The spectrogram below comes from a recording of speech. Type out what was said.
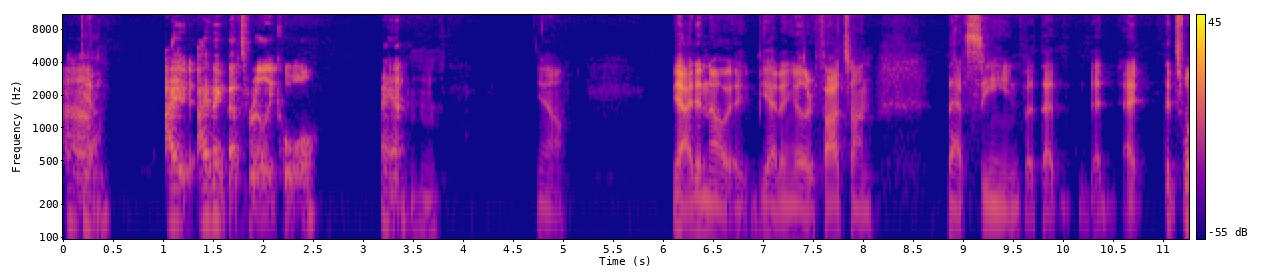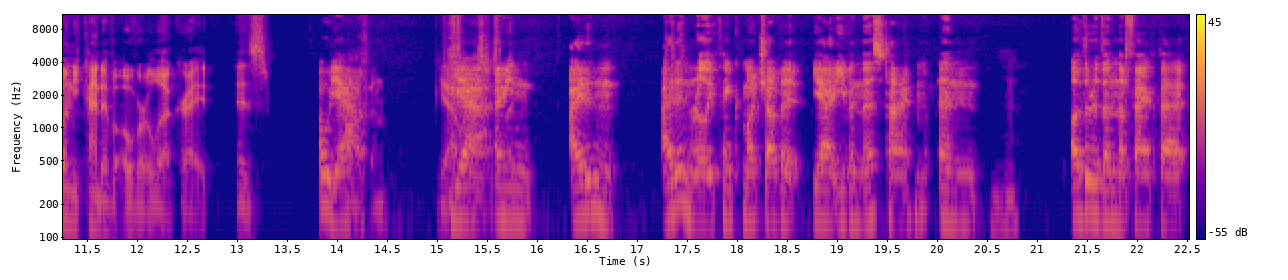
Um, Yeah. I I think that's really cool, man. mhm. Yeah, yeah. I didn't know if you had any other thoughts on that scene, but that that I, that's one you kind of overlook, right? Is Oh yeah, often, yeah, yeah i like- mean i didn't i didn't really think much of it yeah even this time and Mhm. other than the fact that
